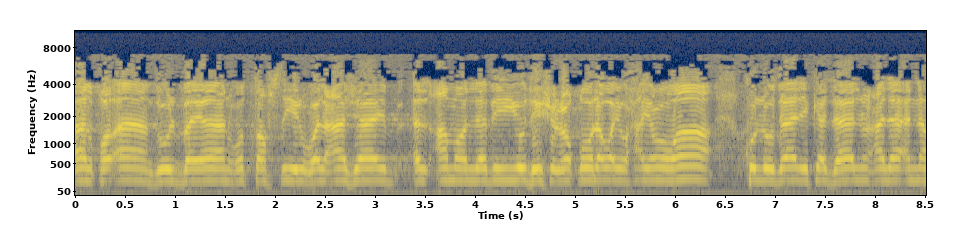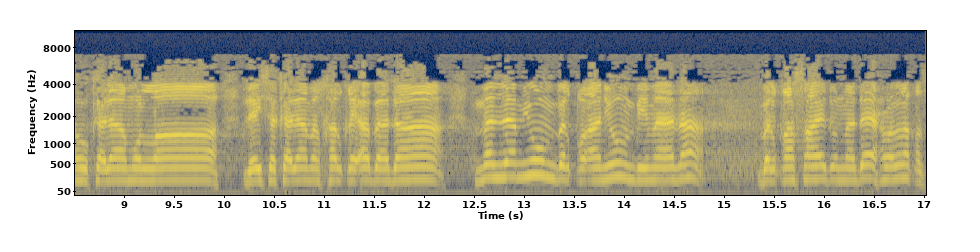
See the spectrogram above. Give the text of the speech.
القرآن ذو البيان والتفصيل والعجائب الأمر الذي يدهش العقول ويحيرها. كل ذلك دال على أنه كلام الله ليس كلام الخلق أبدا. من لم يؤمن بالقرآن يؤمن بماذا؟ بالقصائد والمدائح والرقص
